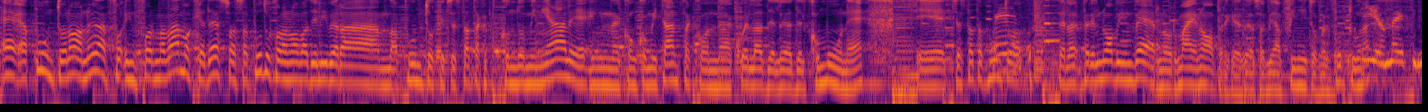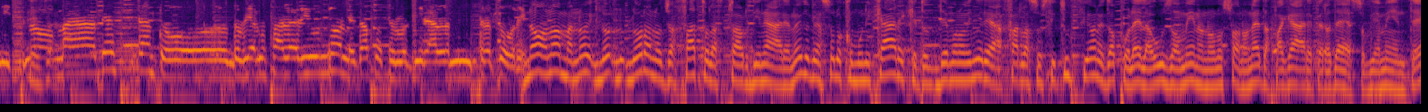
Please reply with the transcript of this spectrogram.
Eh, appunto, no, noi la fo- informavamo che adesso ha saputo con la nuova delibera, mh, appunto, che c'è stata condominiale in concomitanza con quella del, del comune. E c'è stata appunto per, per il nuovo inverno, ormai no, perché adesso abbiamo finito per fortuna. Sì, ormai è finito. No, ma adesso tanto dobbiamo fare la riunione, dopo se lo dirà l'amministratore. No, no, ma noi, lo- loro hanno già fatto la straordinaria, noi dobbiamo solo comunicare che do- devono venire a fare la sostituzione, dopo lei la usa o meno, non lo so, non è da pagare per adesso ovviamente.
